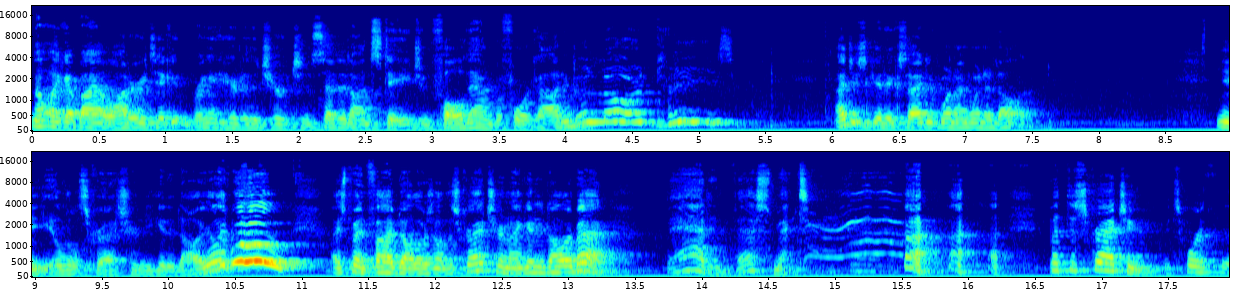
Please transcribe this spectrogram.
not like I buy a lottery ticket and bring it here to the church and set it on stage and fall down before God and go, Lord, please. I just get excited when I win a dollar. You get a little scratcher and you get a dollar. You're like, woo! I spent $5 on the scratcher and I get a dollar back. Bad investment. but the scratching, it's worth the,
